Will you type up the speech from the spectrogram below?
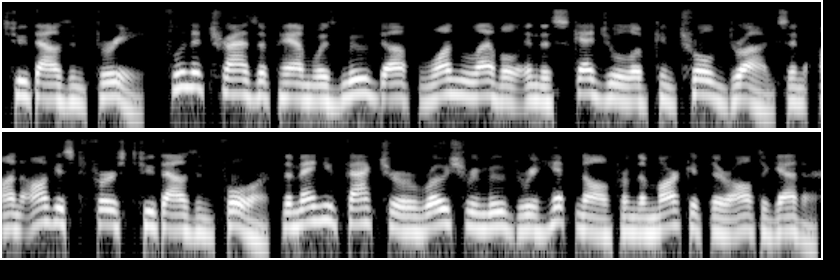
2003, flunitrazepam was moved up one level in the schedule of controlled drugs and, on August 1, 2004, the manufacturer Roche removed Rohypnol from the market there altogether.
